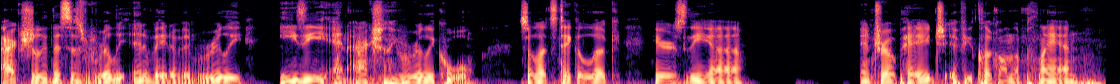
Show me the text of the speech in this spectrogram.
actually this is really innovative and really easy and actually really cool. So let's take a look. Here's the uh, intro page. If you click on the plan,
